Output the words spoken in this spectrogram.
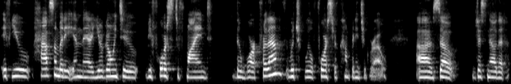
If you have somebody in there, you're going to be forced to find the work for them, which will force your company to grow. Uh, so just know that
